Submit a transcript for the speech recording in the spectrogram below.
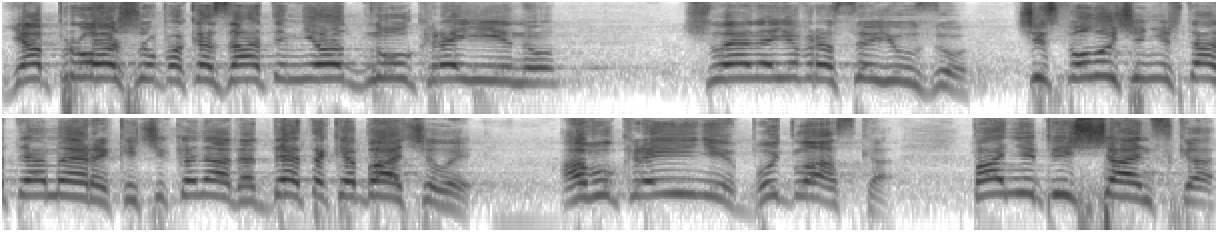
Я прошу показати мені одну країну, члена Євросоюзу, чи Сполучені Штати Америки, чи Канада, де таке бачили? А в Україні, будь ласка, пані Піщанська,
